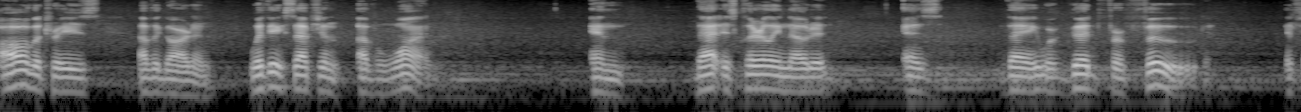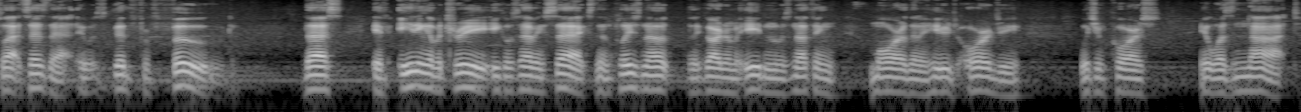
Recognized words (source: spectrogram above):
all the trees of the garden, with the exception of one. And that is clearly noted as they were good for food. It flat says that. It was good for food. Thus, if eating of a tree equals having sex, then please note the Garden of Eden was nothing more than a huge orgy, which of course it was not.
